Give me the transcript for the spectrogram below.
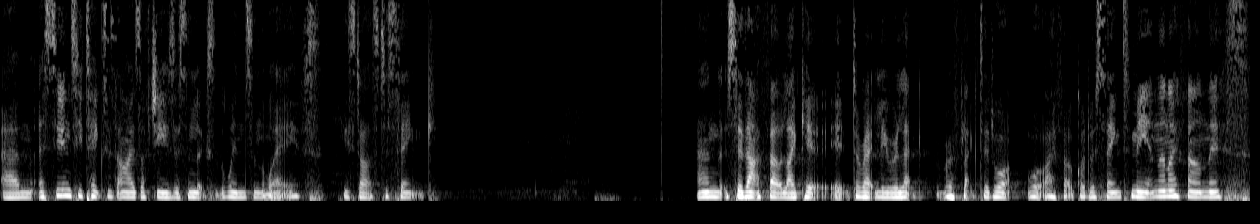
um, as soon as he takes his eyes off Jesus and looks at the winds and the waves, he starts to sink. And so that felt like it, it directly re- reflected what, what I felt God was saying to me. And then I found this.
